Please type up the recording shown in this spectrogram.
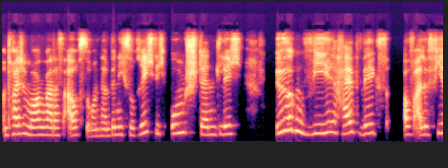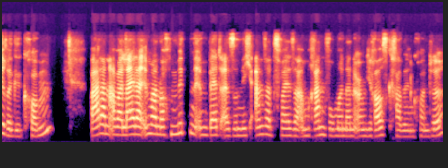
Und heute Morgen war das auch so. Und dann bin ich so richtig umständlich irgendwie halbwegs auf alle Viere gekommen. War dann aber leider immer noch mitten im Bett, also nicht ansatzweise am Rand, wo man dann irgendwie rauskrabbeln konnte.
